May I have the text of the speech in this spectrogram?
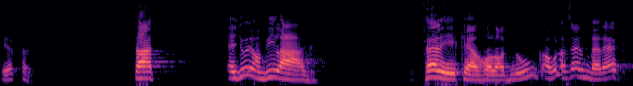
Érted? Tehát egy olyan világ felé kell haladnunk, ahol az emberek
